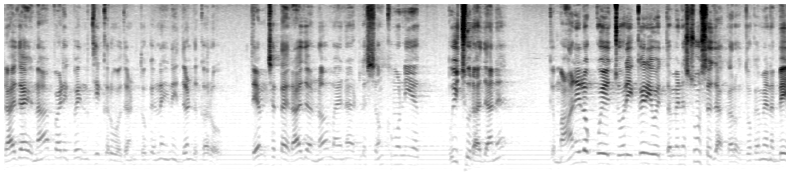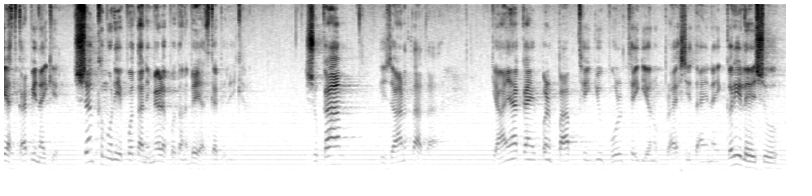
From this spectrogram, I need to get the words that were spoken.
રાજાએ ના પાડી ભાઈ નથી કરવો દંડ. તો કે નહીં નહીં, દંડ કરો. તેમ છતાંય રાજા ન માન્યા એટલે શંખમુનિએ પૂછ્યું રાજાને કે માની લો કોઈ ચોરી કરી હોય, તમે એને શું સજા કરો? તો કે અમે એને બે હાથ કાપી નાખીએ. શંખમુનિએ પોતાની મેળે પોતાના બે હાથ કાપી નાખ્યા. શું કામ? એ જાણતા હતા કે અહીંયા કાંઈ પણ પાપ થઈ ગયું, ભૂલ થઈ ગઈ, એનું પ્રાયશ્ચિત અહીંયા અહીં કરી લઈશું,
